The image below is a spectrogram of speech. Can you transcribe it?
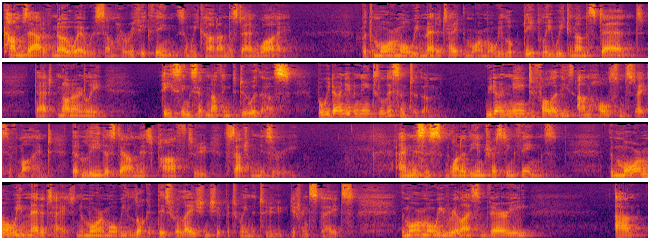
comes out of nowhere with some horrific things and we can't understand why. But the more and more we meditate, the more and more we look deeply, we can understand that not only these things have nothing to do with us, but we don't even need to listen to them. We don't need to follow these unwholesome states of mind that lead us down this path to such misery. And this is one of the interesting things. The more and more we meditate, and the more and more we look at this relationship between the two different states, the more and more we realize some very um,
